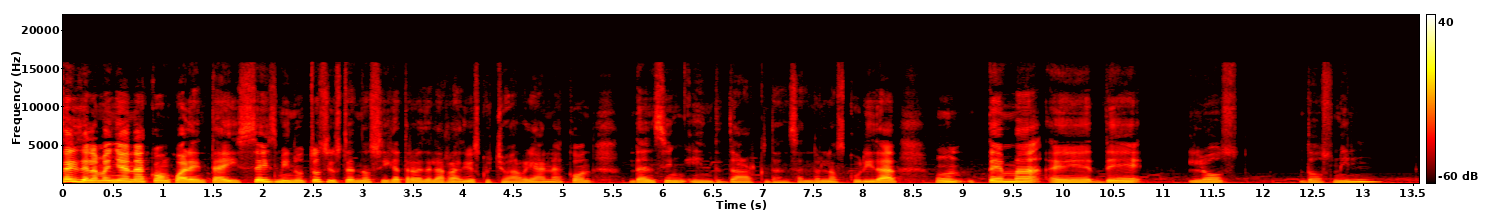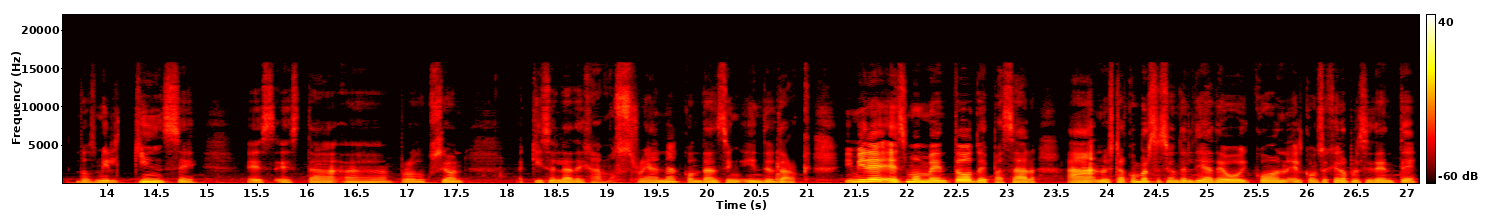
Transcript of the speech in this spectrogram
6 de la mañana con 46 minutos y usted nos sigue a través de la radio, escuchó a Rihanna con Dancing in the Dark, danzando en la oscuridad, un tema eh, de los 2000, 2015 es esta ah, producción Aquí se la dejamos, Rihanna, con Dancing in the Dark. Y mire, es momento de pasar a nuestra conversación del día de hoy con el consejero presidente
